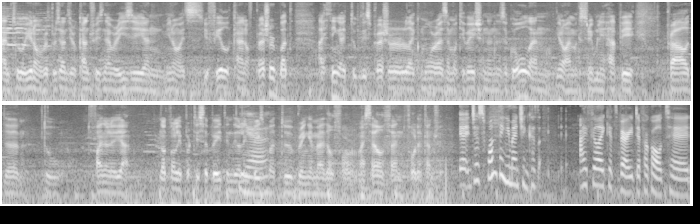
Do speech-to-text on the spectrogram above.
and to you know represent your country is never easy and you know it's you feel kind of pressure. But i think i took this pressure like more as a motivation and as a goal. And you know i'm extremely happy proud um, to finally yeah not only participate in the olympics Yeah. but to bring a medal for myself and for the country Uh, just one thing you mentioned because I feel like it's very difficult to,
